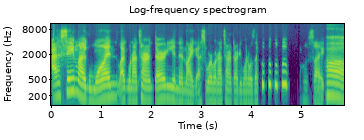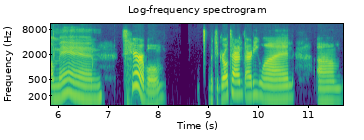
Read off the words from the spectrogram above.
I seen like one like when I turned 30, and then like I swear when I turned 31, it was like boop boop boop boop. It was like Oh man. terrible. But your girl turned 31. Um,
